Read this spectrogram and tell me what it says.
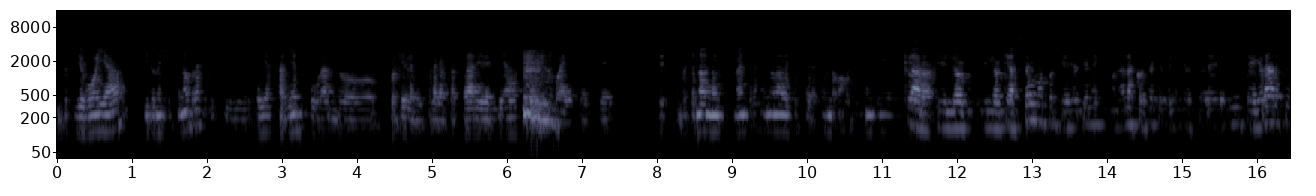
entonces yo voy a, y tú me dijiste en otra, que si ella está bien jugando, porque le hice la carta astral y decía, puede ser que... Entonces no, no, no entras en una desesperación, no, oh, tienen que... Claro, y lo, y lo que hacemos, porque ellos tienen, una de las cosas que tienen que hacer es integrarse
